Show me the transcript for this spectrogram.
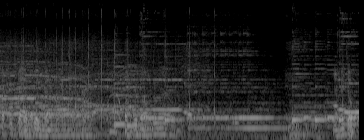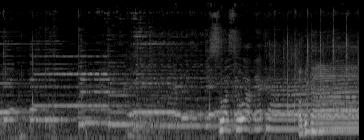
ขอบคุณครับขอบคุณครับขอบคุณน้องด้วย ยังไม่จบ สวดสวดนะคะ ขอบคุณครับ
